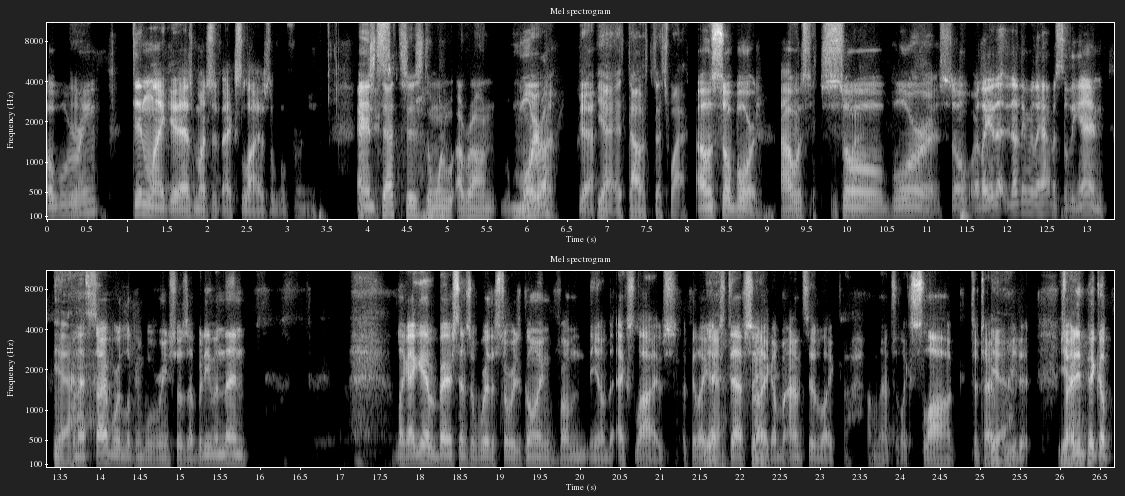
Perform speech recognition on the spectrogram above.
of Wolverine. Didn't like it as much as X Lives of Wolverine. And- X Deaths is the one around Moira. Moira. Yeah. Yeah, it, that was, that's why. I was so bored. I Yeah, was it's- it's so bored. So like that- nothing really happens till the end Yeah. when that cyborg looking Wolverine shows up. But even then, like I get a better sense of where the story's going from you know the X lives. I feel like Yeah, X deaths. same. Like I'm, I'm to like I'm gonna have to like slog to try Yeah. to read it. So yeah. I didn't pick up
